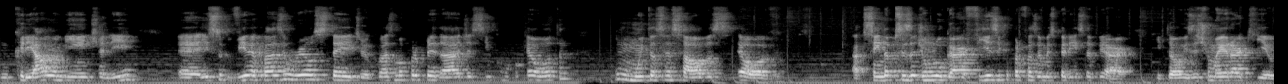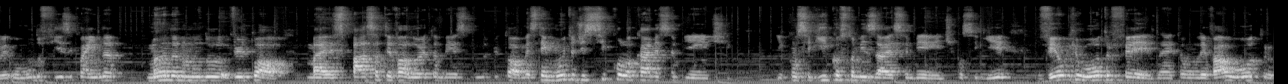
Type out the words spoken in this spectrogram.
em criar um ambiente ali, é, isso vira quase um real estate, quase uma propriedade, assim como qualquer outra, com muitas ressalvas, é óbvio. Você ainda precisa de um lugar físico para fazer uma experiência VR. Então existe uma hierarquia. O mundo físico ainda manda no mundo virtual, mas passa a ter valor também esse mundo virtual. Mas tem muito de se colocar nesse ambiente e conseguir customizar esse ambiente, conseguir ver o que o outro fez, né? Então levar o outro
